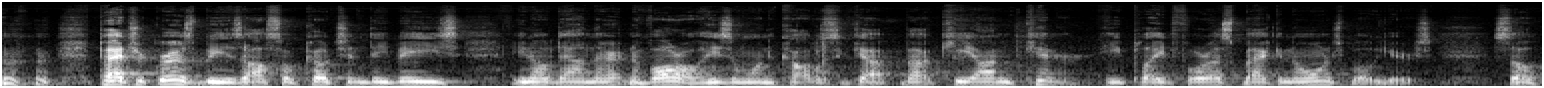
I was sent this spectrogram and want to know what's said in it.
Patrick Resby is also coaching DBs, you know, down there at Navarro. He's the one who called us about Keon Kenner. He played for us back in the Orange Bowl years. So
